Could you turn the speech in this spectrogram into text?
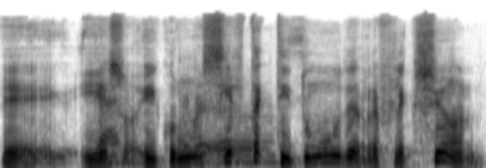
Eh, y eso, y con una cierta actitud de reflexión.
